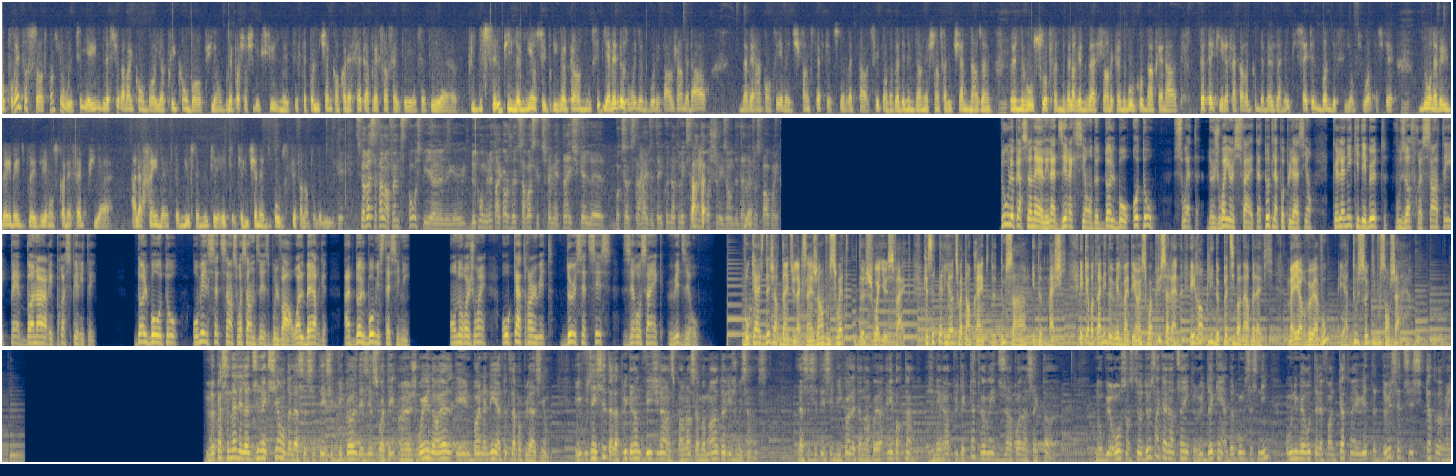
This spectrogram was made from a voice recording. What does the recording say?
On pourrait dire ça. Je pense que oui. il y a eu une blessure avant le combat. Il a pris le combat. Puis on voulait pas chercher d'excuses, mais c'était pas Lucien qu'on connaissait. Puis après ça, ça a été, ça a été euh, plus difficile. Puis le lien s'est brisé un peu en nous aussi. Puis il y avait besoin d'un nouveau départ. Jean Bédard m'avait rencontré. Il avait dit, je pense, peut-être que tu devrais te passer. Puis on devrait donner une dernière chance à Lucien dans un, mm. un nouveau souffle, une nouvelle organisation avec un nouveau groupe d'entraîneurs peut-être qu'il reste encore une couple de belles années. Puis ça a été une bonne décision, tu vois, parce que mm. nous, on avait eu bien, bien du plaisir, on se connaissait, puis à, à la fin, ben, c'était mieux, c'était mieux qu'Éric, que Lucien ait du positif alentour de lui. OK. Si tu permets, Stéphane, on fait une petite pause, puis euh, deux, trois minutes encore, je veux savoir ce que tu fais maintenant et sur quel euh, boxeur tu travailles. Vous êtes à l'écoute d'entrevue avec Stéphane Laroche sur les ondes de danadiosport.com. Tout le personnel et la direction de Dolbo Auto souhaite de joyeuses fêtes à toute la population, que l'année qui débute vous offre santé, paix, bonheur et prospérité. Dolbo Auto, au 1770 boulevard Walberg à Dolbeau-Mistassini. On nous rejoint au 418 276 0580. Vos caisses Desjardins du Lac-Saint-Jean vous souhaitent de joyeuses fêtes. Que cette période soit empreinte de douceur et de magie. Et que votre année 2021 soit plus sereine et remplie de petits bonheurs de la vie. Meilleurs vœux à vous et à tous ceux qui vous sont chers. Le personnel et la direction de la Société sylvicole désirent souhaiter un joyeux Noël et une bonne année à toute la population. et vous incite à la plus grande vigilance pendant ce moment de réjouissance. La Société sylvicole est un employeur important, générant plus de 90 emplois dans le secteur. Nos bureaux sont situés au 245 rue Dequin à Dolboum-Cessny, au numéro de téléphone 88 276 80.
